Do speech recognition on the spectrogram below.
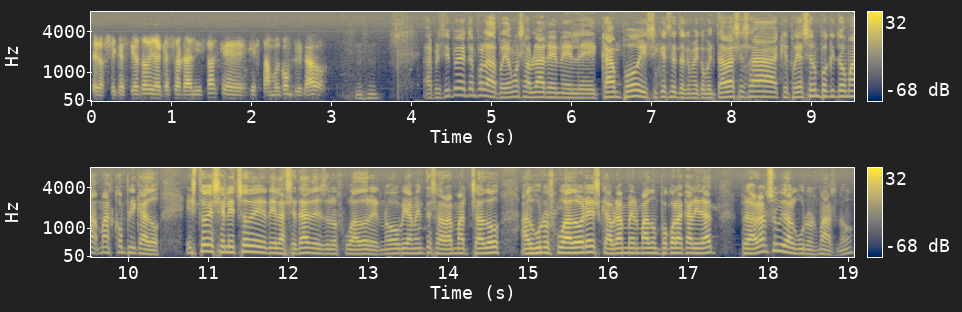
pero sí que es cierto que hay que ser realistas que, está muy complicado. Al principio de temporada podíamos hablar en el eh, campo y sí que es cierto que me comentabas esa que podía ser un poquito más, más complicado. Esto es el hecho de, de las edades de los jugadores, ¿no? Obviamente se habrán marchado algunos jugadores que habrán mermado un poco la calidad, pero habrán subido algunos más, ¿no?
